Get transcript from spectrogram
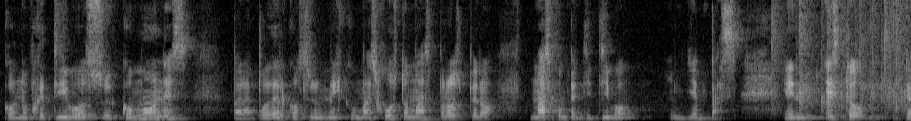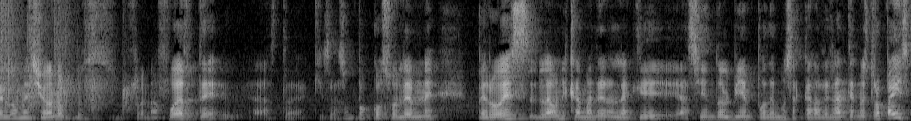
con objetivos comunes para poder construir un México más justo, más próspero, más competitivo y en paz. En esto, te lo menciono, pues suena fuerte, hasta quizás un poco solemne, pero es la única manera en la que haciendo el bien podemos sacar adelante nuestro país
